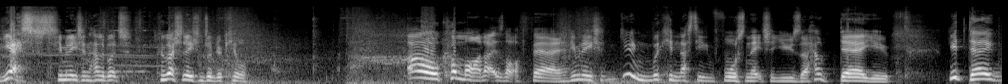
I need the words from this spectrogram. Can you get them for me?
Yes! Humiliation Halibut. Congratulations on your kill. Oh, come on, that is not fair. Humiliation, you wicked, nasty force nature user. How dare you? You dare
